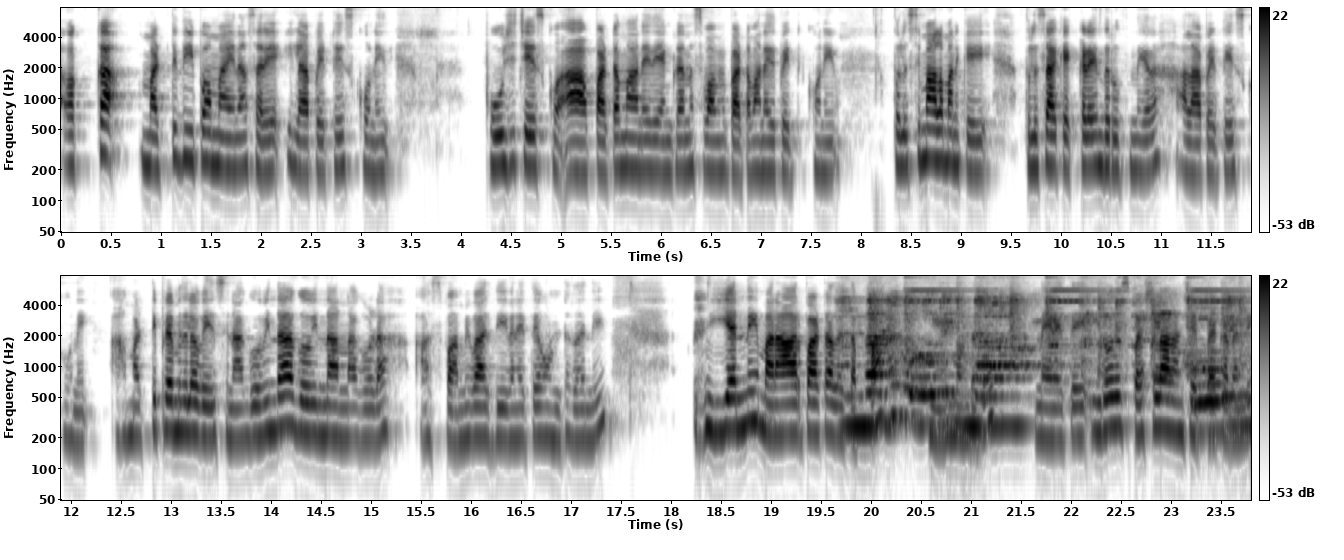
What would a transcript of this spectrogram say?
ఒక్క మట్టి దీపం అయినా సరే ఇలా పెట్టేసుకొని పూజ చేసుకో ఆ పటం అనేది వెంకటన్న స్వామి పటం అనేది పెట్టుకొని తులసిమాల మనకి తులసాకి ఎక్కడైనా దొరుకుతుంది కదా అలా పెట్టేసుకొని ఆ మట్టి ప్రమిదలో వేసిన గోవిందా గోవిందా అన్నా కూడా ఆ స్వామివారి దీవెనైతే ఉంటుందని ఇవన్నీ మన ఆర్పాటాలే తప్ప ఏముండదు. నేనైతే ఈరోజు స్పెషల్ అని చెప్పా కదండి.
